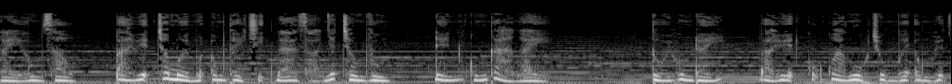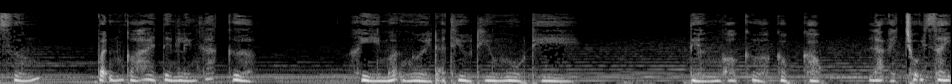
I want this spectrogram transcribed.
Ngày hôm sau, Bà huyện cho mời một ông thầy trị ma giỏi nhất trong vùng Đến cúng cả ngày. Tối hôm đấy, Bà huyện cũng qua ngủ chung với ông huyện sướng. Vẫn có hai tên lính gác cửa. Khi mọi người đã thiêu thiêu ngủ thì Tiếng gõ cửa cộc cộc Lại trỗi dậy.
